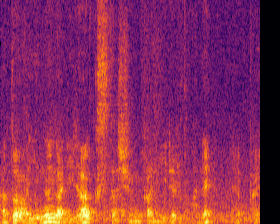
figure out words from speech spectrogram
あとは犬がリラックスした瞬間に入れるとかね。やっぱり、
